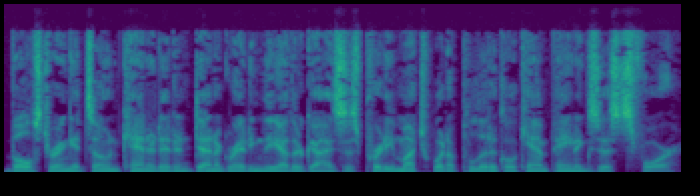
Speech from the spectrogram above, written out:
Bolstering its own candidate and denigrating the other guys is pretty much what a political campaign exists for.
